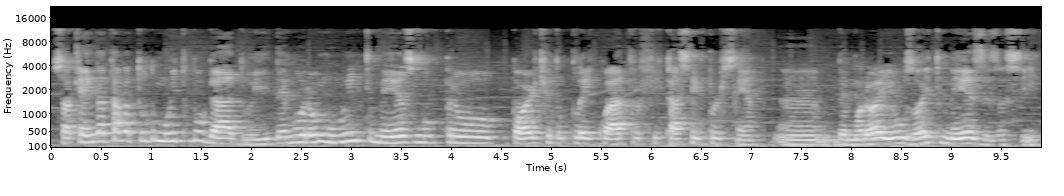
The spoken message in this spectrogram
Só que ainda estava tudo muito bugado e demorou muito mesmo para o porte do Play 4 ficar 100%. Uh, demorou aí uns oito meses assim.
